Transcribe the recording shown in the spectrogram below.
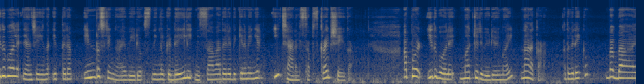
ഇതുപോലെ ഞാൻ ചെയ്യുന്ന ഇത്തരം ഇൻട്രസ്റ്റിംഗ് ആയ വീഡിയോസ് നിങ്ങൾക്ക് ഡെയിലി മിസ്സാവാതെ ലഭിക്കണമെങ്കിൽ ഈ ചാനൽ സബ്സ്ക്രൈബ് ചെയ്യുക. അപ്പോൾ ഇതുപോലെ മറ്റൊരു വീഡിയോയുമായി നാളെ കാണാം. അതുവരേക്കും ബൈ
